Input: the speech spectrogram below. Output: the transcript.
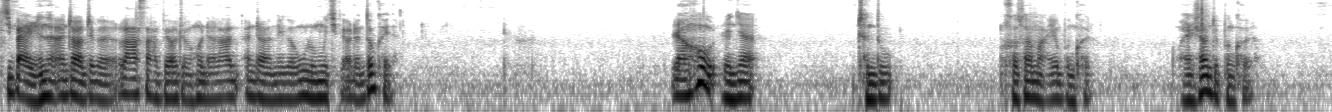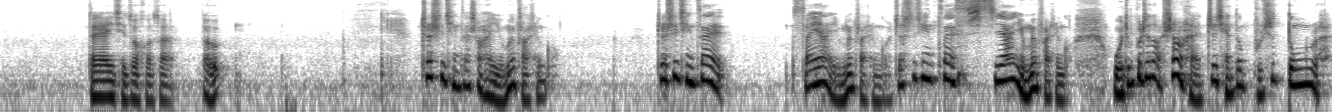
几百人的按照这个拉萨标准或者拉按照那个乌鲁木齐标准都可以的。然后人家成都核酸码又崩溃了，晚上就崩溃了，大家一起做核酸，哦，这事情在上海有没有发生过？这事情在。三亚有没有发生过这事情？在西安有没有发生过？我就不知道。上海之前都不是东软，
